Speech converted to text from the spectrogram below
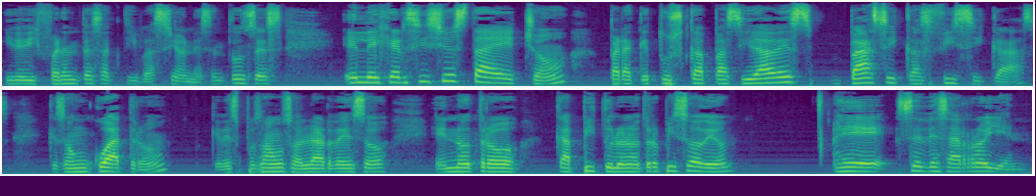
y de diferentes activaciones. Entonces, el ejercicio está hecho para que tus capacidades básicas físicas, que son cuatro, que después vamos a hablar de eso en otro capítulo, en otro episodio, eh, se desarrollen,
